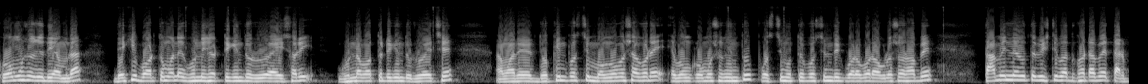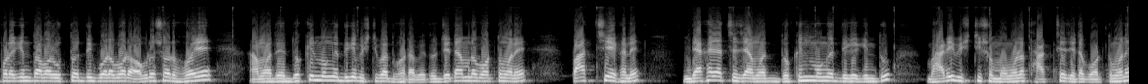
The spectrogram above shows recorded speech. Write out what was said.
ক্রমশ যদি আমরা দেখি, বর্তমানে ঘূর্ণিঝড়টি কিন্তু এই সরি ঘূর্ণাবর্তটি কিন্তু রয়েছে আমাদের দক্ষিণ, পশ্চিম বঙ্গোপসাগরে এবং ক্রমশ কিন্তু পশ্চিম, উত্তর, পশ্চিম দিক বরাবর অগ্রসর হবে। তামিলনাড়ুতে বৃষ্টিপাত ঘটাবে, তারপরে কিন্তু আবার উত্তর দিক বরাবর অগ্রসর হয়ে আমাদের দক্ষিণবঙ্গের দিকে বৃষ্টিপাত ঘটাবে। তো যেটা আমরা বর্তমানে পাচ্ছি এখানে দেখা যাচ্ছে যে আমাদের দক্ষিণবঙ্গের দিকে কিন্তু ভারী বৃষ্টির সম্ভাবনা থাকছে, যেটা বর্তমানে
